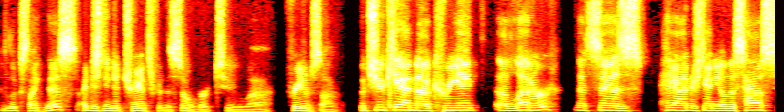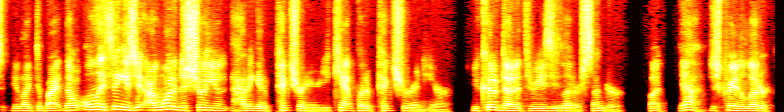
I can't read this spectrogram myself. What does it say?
It looks like this. I just need to transfer this over to uh, freedomsoft but you can uh, create a letter that says hey i understand you own this house. If you'd like to buy it. The only thing is i wanted to show you how to get a picture in here. You can't put a picture in here. You could have done it through easy letter sender but yeah, just create a letter.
